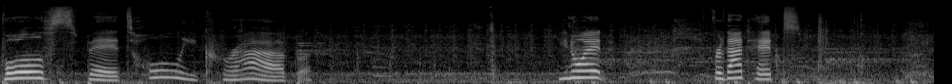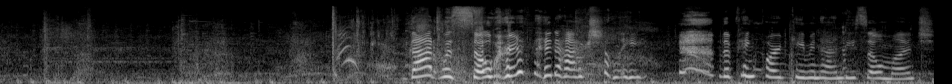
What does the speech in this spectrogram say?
bull spit. Holy crap. You know what? For that hit, That was so worth it, actually. the pink part came in handy so much.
